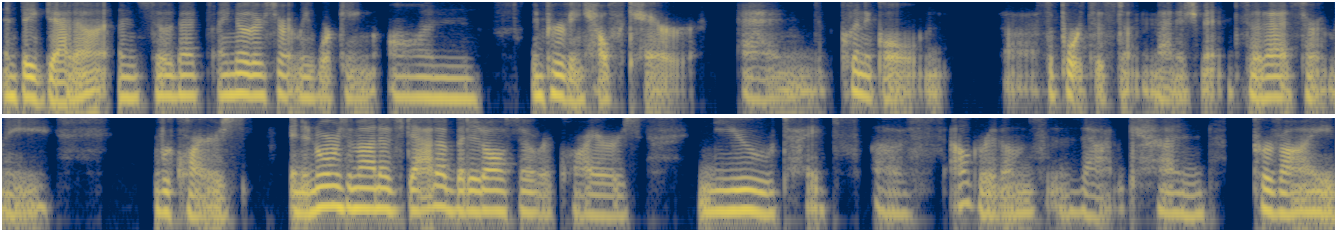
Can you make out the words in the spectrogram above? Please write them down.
and big data. And so that i know they're certainly working on improving healthcare and clinical uh, support system management. So that certainly requires an enormous amount of data but it also requires new types of algorithms that can provide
